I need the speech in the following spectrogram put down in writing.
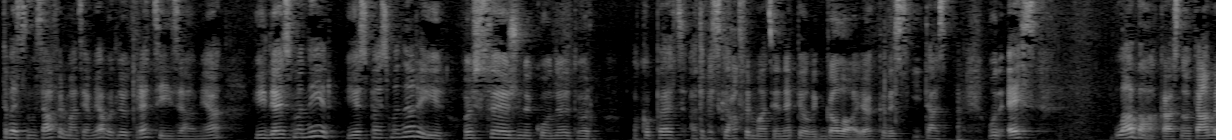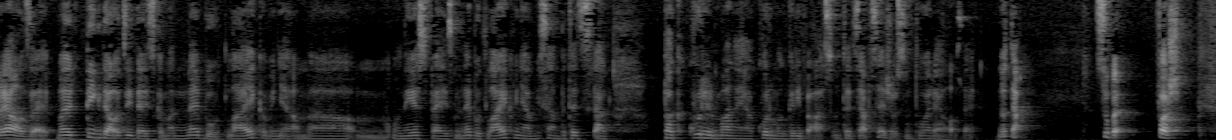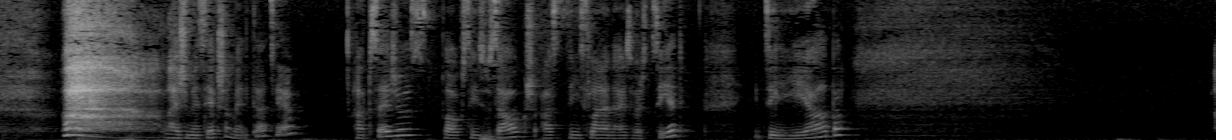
Tāpēc mums afirmācijām jābūt ļoti precīzām. Jā? Idejas man ir, iespējas man arī ir, es sēžu neko nedaru. Kāpēc? A, tāpēc, ka afirmācija nepielika galā, ja, kad es tās, un es labākās no tām realizēju. Man ir tik daudz idejas, ka man nebūtu laika viņām, un iespējas man nebūtu laika viņām visām, bet tad es tādu, paka, kur ir manējā, kur man gribās, un tad es apsēžos un to realizēju. Nu tā, super, forši. Laižamies iekšā meditācijā, apsēžos, plaukstīns uz augšu, astiņas lēni aizver ciet, dziļi ielpa.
